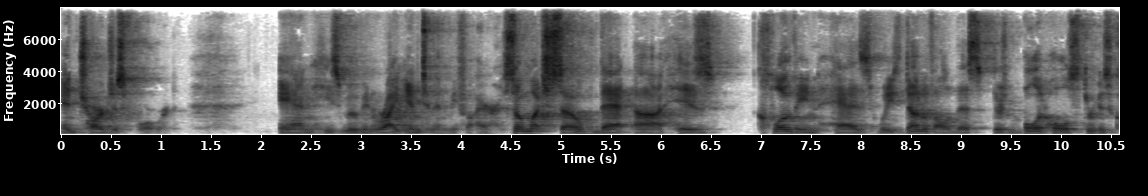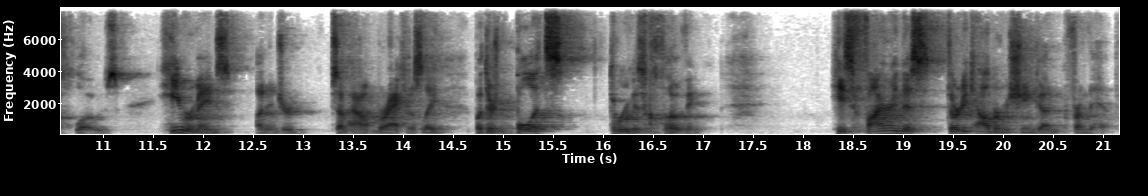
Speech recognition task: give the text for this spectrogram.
and charges forward and he's moving right into enemy fire. So much so that uh, his clothing has, when he's done with all of this, there's bullet holes through his clothes. He remains uninjured somehow, miraculously, but there's bullets through his clothing. He's firing this 30 caliber machine gun from the hip.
